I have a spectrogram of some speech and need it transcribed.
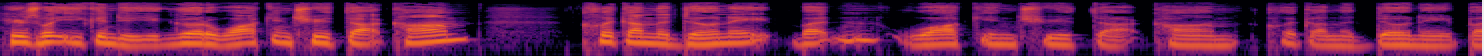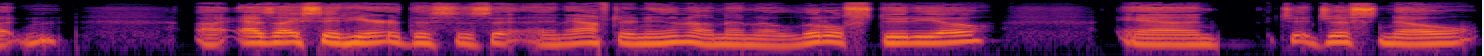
here's what you can do. You can go to walkintruth.com click on the donate button, walkintruth.com, click on the donate button. Uh, as I sit here, this is a, an afternoon. I'm in a little studio and j- just know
